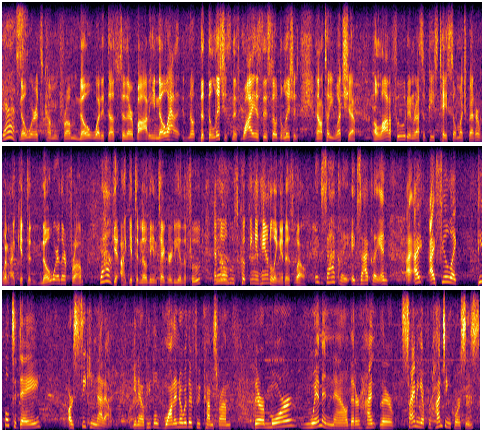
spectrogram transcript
Yes. Know where it's coming from. Know what it does to their body. Know how. Know the deliciousness. Why is this so delicious? And I'll tell you what, chef. A lot of food and recipes taste so much better when I get to know where they're from. Yeah. Get, I get to know the integrity of the food and know who's cooking and handling it as well. Exactly, exactly. And I, I, I feel like people today are seeking that out. You know, people want to know where their food comes from. There are more women now that are hunt, they're signing up for hunting courses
